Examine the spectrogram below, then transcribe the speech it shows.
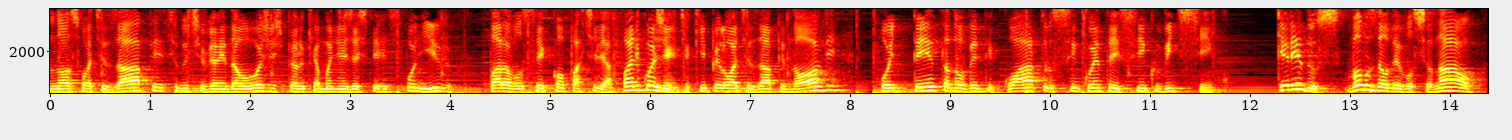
do nosso WhatsApp. Se não estiver ainda hoje, espero que amanhã já esteja disponível para você compartilhar. Fale com a gente aqui pelo WhatsApp 9 80 94 55 25. Queridos, vamos ao devocional?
